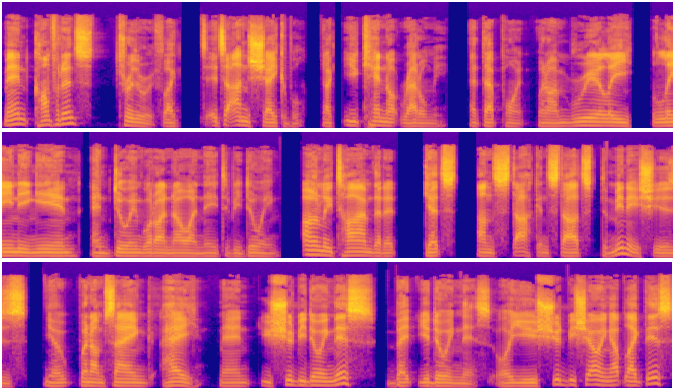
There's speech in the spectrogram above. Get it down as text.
man, confidence through the roof. Like it's unshakable. Like you cannot rattle me at that point when I'm really leaning in and doing what I know I need to be doing. Only time that it gets unstuck and starts to diminish is, you know, when I'm saying, hey, man, you should be doing this, but you're doing this. Or you should be showing up like this,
